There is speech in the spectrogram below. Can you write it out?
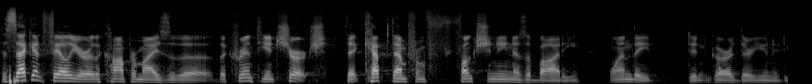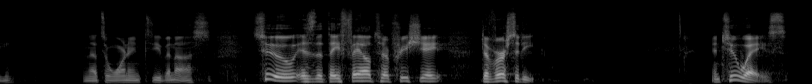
The second failure or the compromise of the, the Corinthian church that kept them from functioning as a body one, they didn't guard their unity, and that's a warning to even us. Two is that they failed to appreciate diversity in two ways.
